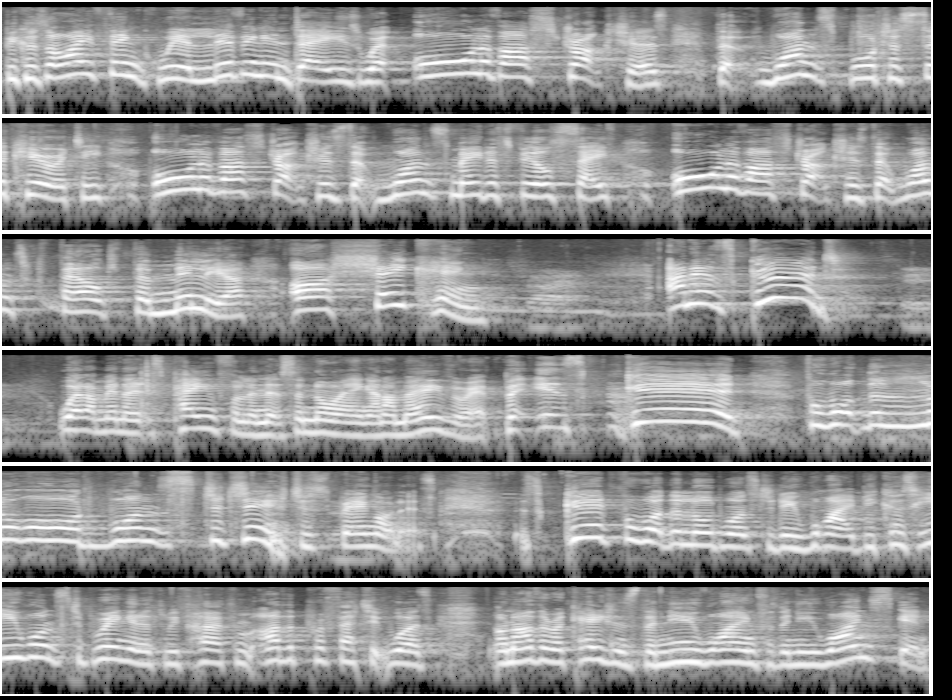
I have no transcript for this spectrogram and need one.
Because I think we're living in days where all of our structures that once brought us security, all of our structures that once made us feel safe, all of our structures that once felt familiar are shaking. Right. And it's good. Well, I mean, it's painful and it's annoying and I'm over it, but it's good for what the Lord wants to do, just being honest. It's good for what the Lord wants to do. Why? Because He wants to bring in, as we've heard from other prophetic words on other occasions, the new wine for the new wineskin.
